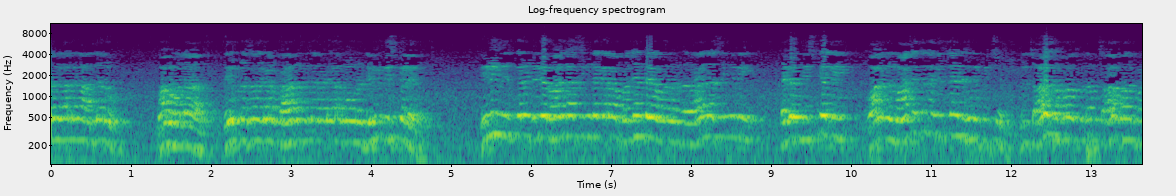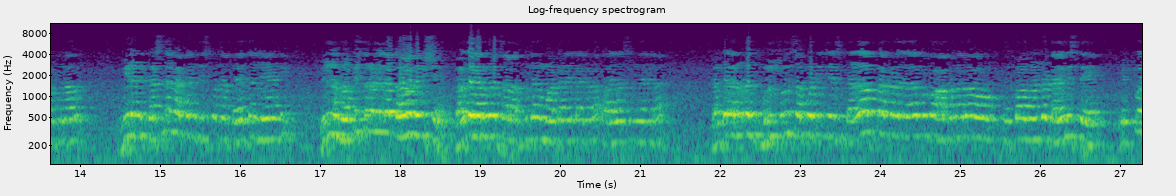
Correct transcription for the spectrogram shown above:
సంఘాలుగా అందరూ మా మన దేవప్రసాద్ గారు కారణంగా మమ్మల్ని ఢిల్లీకి తీసుకెళ్ళారు ఢిల్లీకి తీసుకెళ్ళి ఢిల్లీ రాజ్నాథ్ సింగ్ దగ్గర ప్రజెంట్ రాజ్నాథ్ సింగ్ని దగ్గర తీసుకెళ్ళి వాళ్ళని మా చేత విషయాన్ని వినిపించారు వీళ్ళు చాలా సఫలవుతున్నారు చాలా బాధపడుతున్నారు. వీళ్ళని ఖచ్చితంగా అక్కడికి తీసుకొచ్చే ప్రయత్నం చేయండి. వీళ్ళని పంపిస్తున్నారు తర్వాత విషయం. కవిత గారు కూడా చాలా అద్భుతంగా మాట్లాడేలా కదా రాజ్నాథ్ సింగ్ దగ్గర కవిత ఫుల్ ఫుల్ సపోర్ట్ ఇచ్చేసి దాదాపు అక్కడ దాదాపు ఒక హాఫ్ అన్ అవర్ ముప్పై గంట టైం ఇస్తే ఎక్కువ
